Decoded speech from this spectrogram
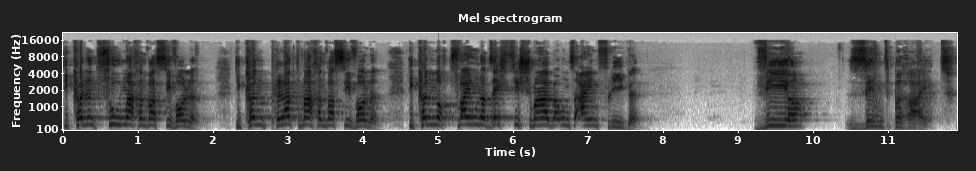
Die können zumachen, was sie wollen. Die können platt machen, was sie wollen. Die können noch 260 Mal bei uns einfliegen. Wir sind bereit.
